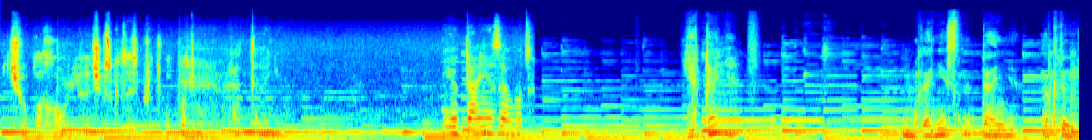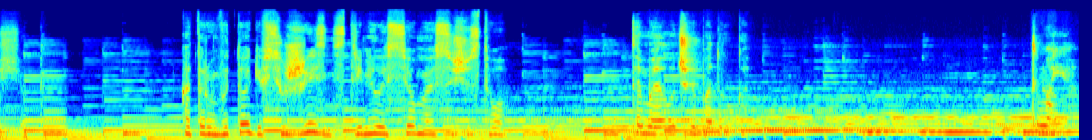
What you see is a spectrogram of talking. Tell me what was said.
Ничего плохого не хочу сказать про твою подругу. Про Таню. Ее Таня зовут. Я Таня? Ну, конечно, Таня. А кто еще? которым в итоге всю жизнь стремилось все мое существо. Ты моя лучшая подруга. Ты моя.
